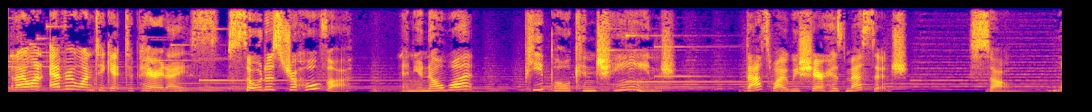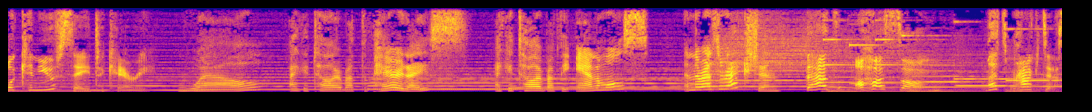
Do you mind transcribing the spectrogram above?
But I want everyone to get to paradise. So does Jehovah. And you know what? People can change. That's why we share his message. So, what can you say to Carrie? Well, I could tell her about the paradise. I could tell her about the animals and the resurrection. That's awesome! Let's practice.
